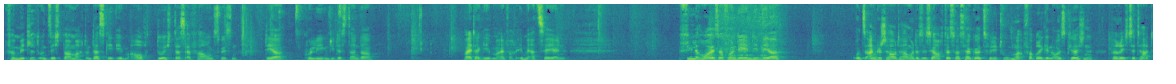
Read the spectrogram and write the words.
vermittelt und sichtbar macht. Und das geht eben auch durch das Erfahrungswissen der Kollegen, die das dann da weitergeben, einfach im Erzählen. Viele Häuser von denen, die wir uns angeschaut haben, und das ist ja auch das, was Herr Götz für die Tuchfabrik in Euskirchen berichtet hat,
